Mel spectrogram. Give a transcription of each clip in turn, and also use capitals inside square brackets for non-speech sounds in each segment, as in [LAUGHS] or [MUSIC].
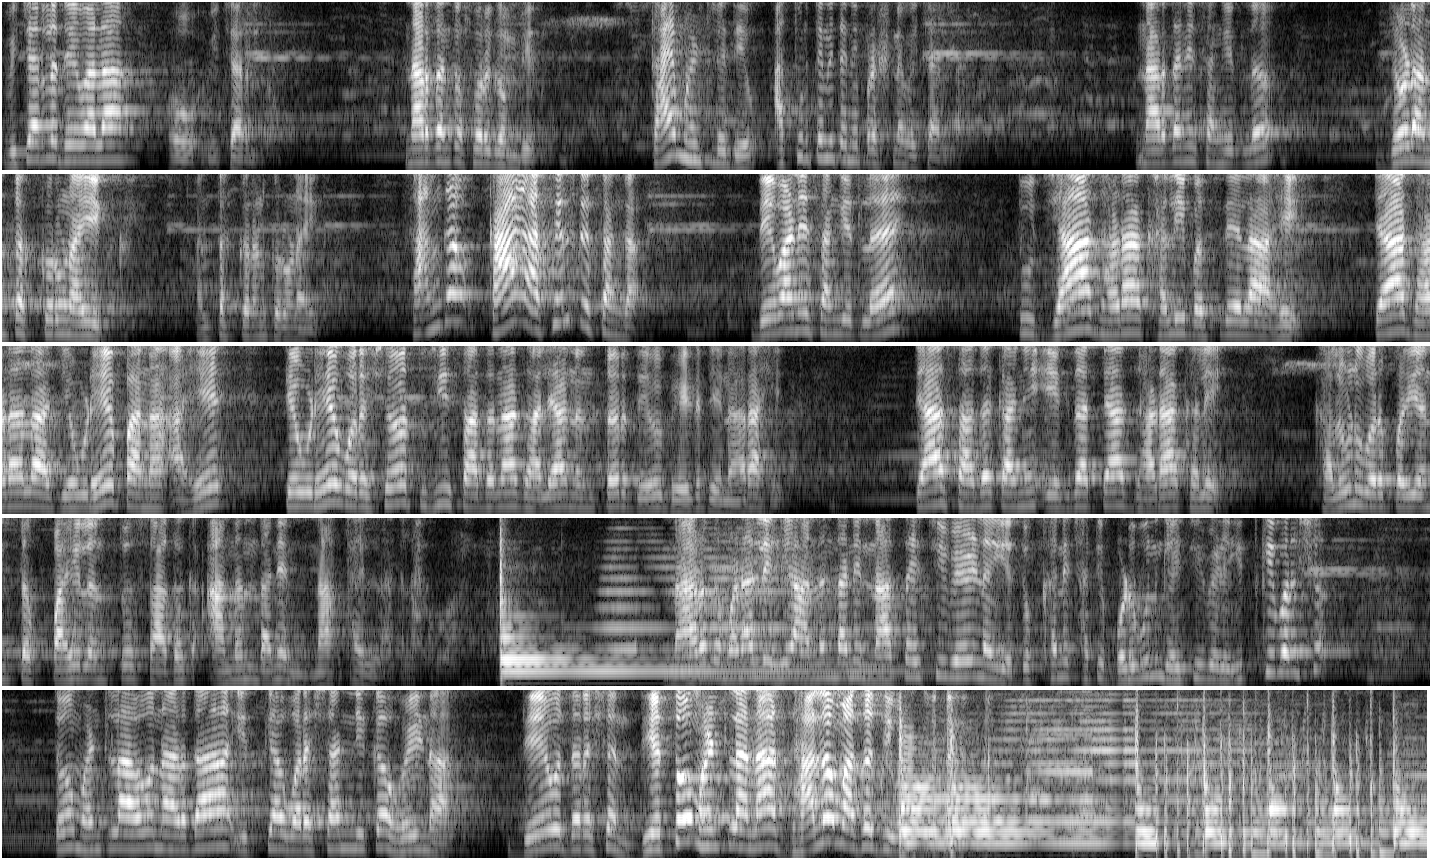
विचारलं देवाला? हो विचारलं. नारदांचा स्वर गंभीर. काय म्हटले देव? आतुरतेने त्यांनी प्रश्न विचारला. नारदाने सांगितलं जड अंतः करून ऐक अंतःकरण करून ऐक सांगा काय असेल ते सांगा. देवाने सांगितलंय तू ज्या झाडाखाली बसलेला आहे त्या झाडाला जेवढे पानं आहेत तेवढे वर्ष तुझी साधना झाल्यानंतर देव भेट देणार आहेत. त्या साधकाने एकदा त्या झाडाखाली खालून वरपर्यंत पाहिलं तर साधक आनंदाने नाचायला लागला. नारद म्हणाले ही आनंदाने नाचायची वेळ नाहीये दुःखाने छाती बडवून घ्यायची वेळ इतकी वर्ष. तो म्हटला अहो नारदा इतक्या वर्षांनी का होईना देव दर्शन देतो म्हटला ना झालं माझं जीवन.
